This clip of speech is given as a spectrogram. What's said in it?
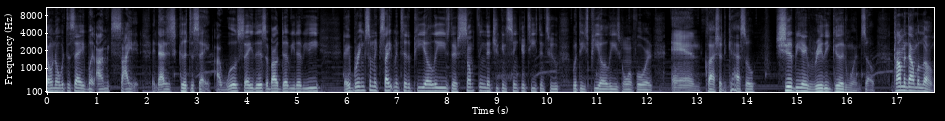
don't know what to say, but I'm excited. And that is good to say. I will say this about WWE. They bring some excitement to the PLEs. There's something that you can sink your teeth into with these PLEs going forward. And Clash at the Castle should be a really good one. So comment down below.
